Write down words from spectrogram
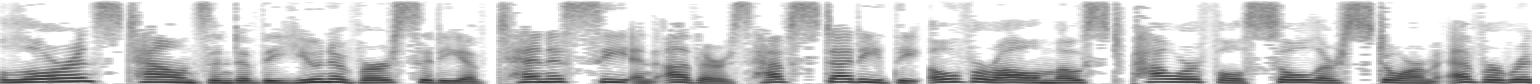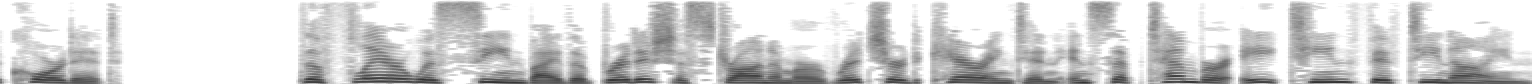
Lawrence Townsend of the University of Tennessee and others have studied the overall most powerful solar storm ever recorded. The flare was seen by the British astronomer Richard Carrington in September 1859.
